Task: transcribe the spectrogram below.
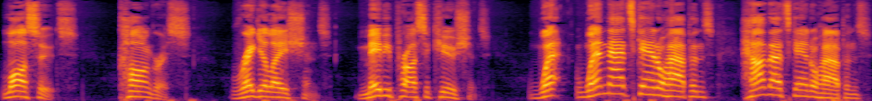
lawsuits, Congress, regulations, maybe prosecutions. When, when that scandal happens, how that scandal happens,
